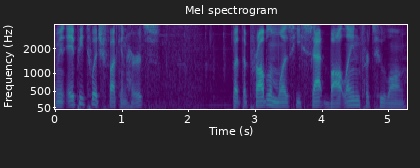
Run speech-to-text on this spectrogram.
I mean, AP Twitch fucking hurts. But the problem was he sat bot lane for too long.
